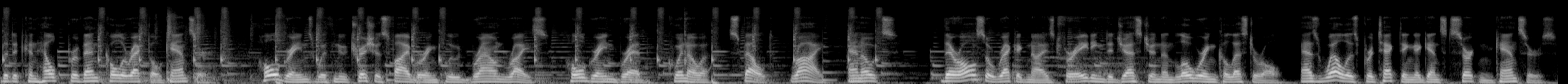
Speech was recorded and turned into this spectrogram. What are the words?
that it can help prevent colorectal cancer. Whole grains with nutritious fiber include brown rice, whole grain bread, quinoa, spelt, rye, and oats. They're also recognized for aiding digestion and lowering cholesterol, as well as protecting against certain cancers.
